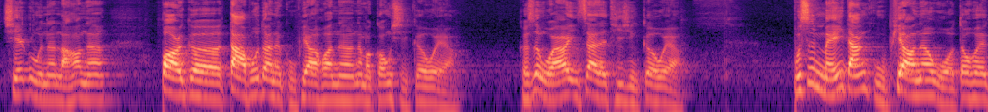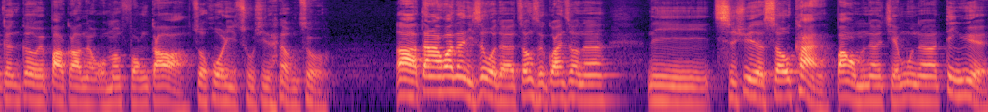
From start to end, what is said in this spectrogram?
切入呢，然后呢，报一个大波段的股票的话呢，那么恭喜各位啊，可是我要一再的提醒各位啊。不是每一档股票呢，我都会跟各位报告呢。我们逢高啊做获利出清的动作啊。当然话呢，你是我的忠实观众呢，你持续的收看，帮我们的节目呢订阅、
